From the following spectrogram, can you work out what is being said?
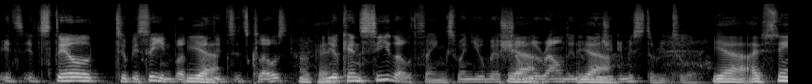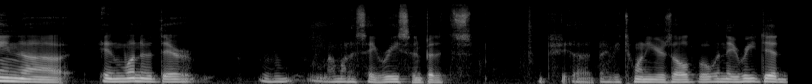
it's it's still to be seen, but, Yeah. but it's it's closed. Okay. And you can see those things when you were shown Yeah. around in the Yeah. Magical Mystery Tour. Yeah, I've seen uh, in one of their, I want to say recent, but it's uh, maybe 20 years old. But when they redid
